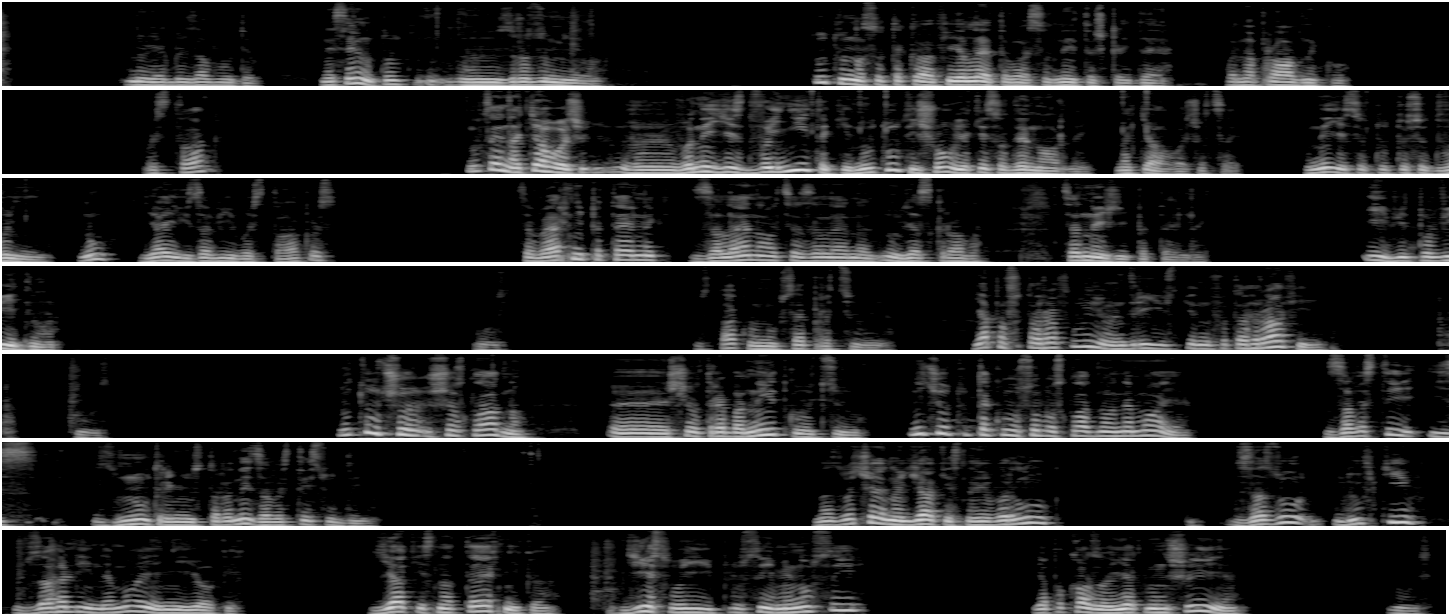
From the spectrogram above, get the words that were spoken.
ну, якби заводив, не сильно тут е, зрозуміло. Тут у нас отака фіолетова ось ниточка йде по направнику. Ось так. Ну, це натягувач, е, вони є двойні такі, ну тут йшов якийсь одинарний натягувач оцей. Вони є тут ось двойні. Ну, я їх завів ось так ось. Це верхній петельник, зелена, оця зелена, ну, яскрава. Це нижній петельник. І відповідно. Ось. Ось так воно все працює. Я пофотографую, Андрію скину фотографії. Ось. Ну тут що, що складно, е, що треба нитку оцю. Нічого тут такого особо складного немає. Завести із з внутрішньої сторони, завести сюди. Надзвичайно якісний оверлок. Зазу люфтів взагалі немає ніяких. Якісна техніка. Є свої плюси мінуси. Я показую, як він шиє. Ось.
